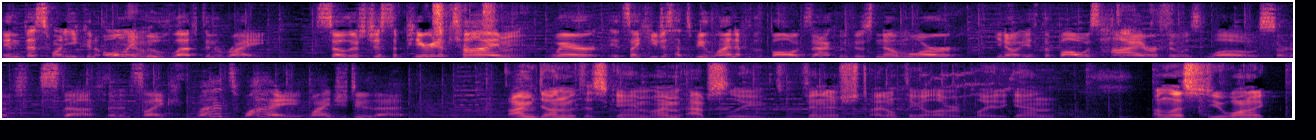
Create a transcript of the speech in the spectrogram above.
In this one, you can only Yeah. move left and right. So there's just a period Which of time me. where it's like you just have to be lined up with the ball exactly. There's no more, you know, if the ball was high or if it was low sort of stuff. And it's like, what? Why? Why'd you do that? I'm done with this game. I'm absolutely finished. I don't think I'll ever play it again. Unless you want to,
